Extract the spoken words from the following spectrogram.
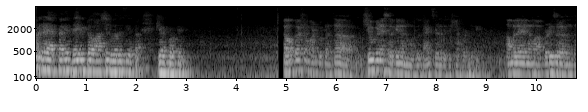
ಬಿಡುಗಡೆ ಆಗ್ತಾ ಇದೆ. ದಯವಿಟ್ಟು ಆಶೀರ್ವದಿಸಿ ಅಂತ ಕೇಳ್ಕೊಳ್ತೀನಿ. ಅವಕಾಶ ಮಾಡಿಕೊಟ್ಟಂತ ಶಿವ ಗಣೇಶ್ ಸರ್ಗೆ ನಾನು ಮೊದಲು ಥ್ಯಾಂಕ್ಸ್ ಹೇಳೋದಕ್ಕೆ ಇಷ್ಟಪಡ್ತೀನಿ. ಆಮೇಲೆ ನಮ್ಮ ಪ್ರೊಡ್ಯೂಸರ್ ಆದಂತ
